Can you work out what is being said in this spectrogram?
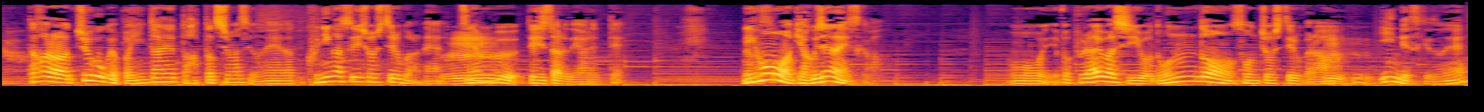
な。だから中国やっぱインターネット発達しますよね。だって国が推奨してるからねうん。全部デジタルでやれって。日本は逆じゃないですか。もう、やっぱプライバシーをどんどん尊重してるから、うんうんいいんですけどね。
